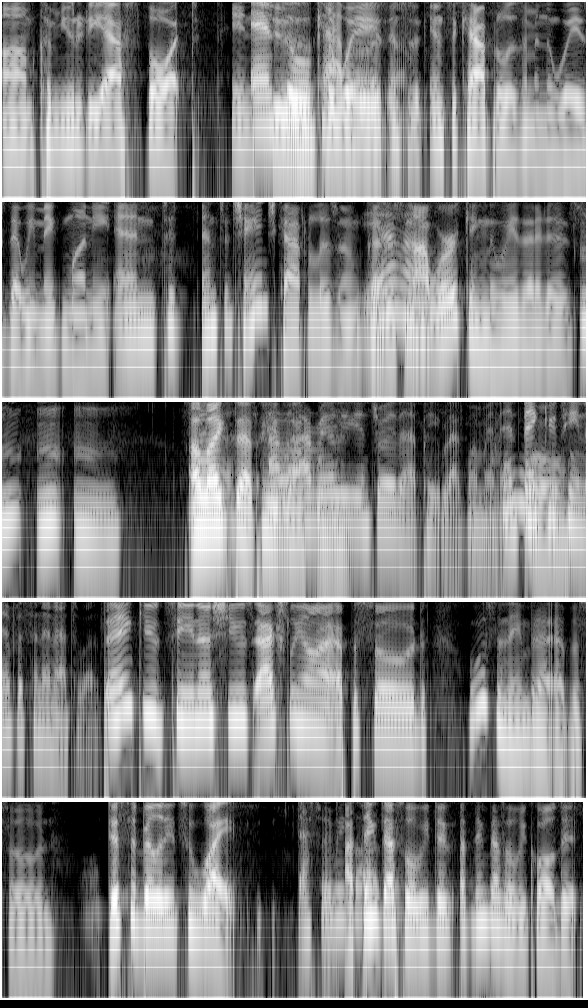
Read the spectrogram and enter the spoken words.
um community ass thought into, Into the ways capitalism. into into capitalism and the ways that we make money and to and to change capitalism because it's not working the way that it is. Mm-mm-mm. I like that, Pay I, Black I Woman. really enjoy that Pay Black Woman. And thank you, Tina, for sending that to us. Thank you, Tina. She was actually on our episode. What was the name of that episode? Disability to White. That's what we I think that's what we did. I think that's what we called it.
